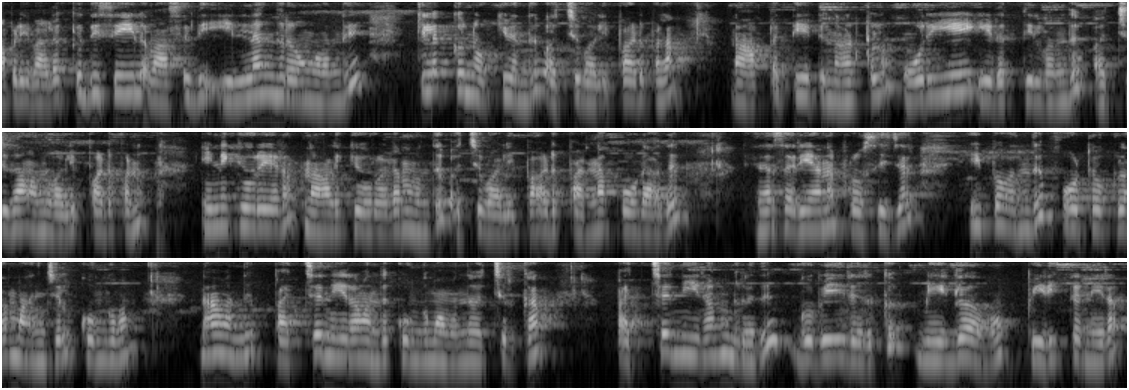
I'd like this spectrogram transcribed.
அப்படி வடக்கு திசையில் வசதி இல்லைங்கிறவங்க வந்து கிழக்கு நோக்கி வந்து வச்சு வழிபாடு பண்ணலாம். நாற்பத்தி எட்டு நாட்களும் ஒரே இடத்தில் வந்து வச்சு தான் வந்து வழிபாடு பண்ணும் இன்றைக்கி ஒரு இடம் நாளைக்கு ஒரு இடம் வந்து வச்சு வழிபாடு பண்ணக்கூடாது. இதுதான் சரியான ப்ரொசீஜர் இப்போ வந்து ஃபோட்டோக்கெலாம் மஞ்சள் குங்குமம். நான் வந்து பச்சை நிறம் வந்து குங்குமம் வந்து வச்சுருக்கேன். பச்சை நிறம்ங்கிறது குபேரருக்கு மிகவும் பிடித்த நிறம்.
